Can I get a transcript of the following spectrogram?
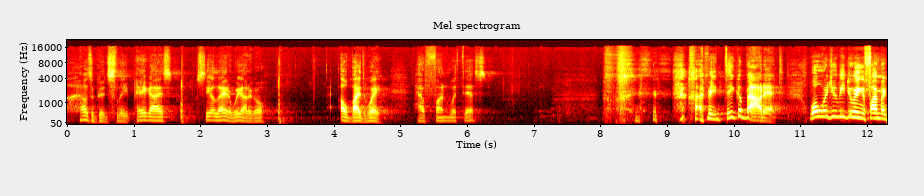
that was a good sleep. Hey, guys, see you later. We got to go. Oh, by the way, have fun with this. I mean, think about it. What would you be doing if I'm a,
